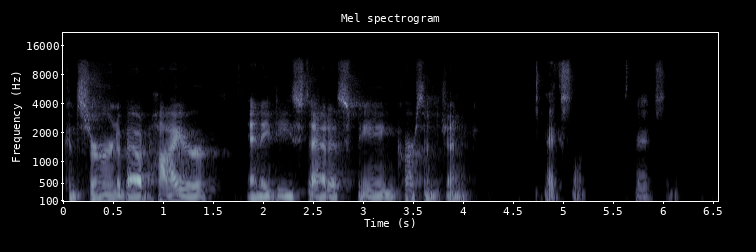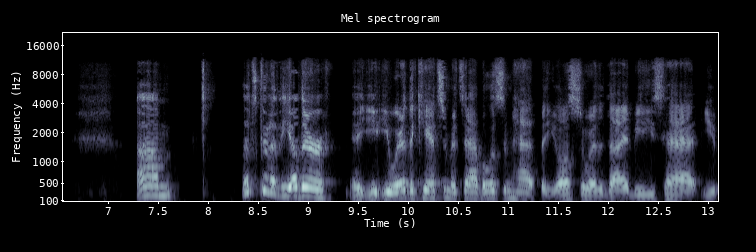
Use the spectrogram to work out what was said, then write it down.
concern about higher NAD status being carcinogenic. Excellent. Excellent. Um, let's go to the other. You, you, wear the cancer metabolism hat, but you also wear the diabetes hat. You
